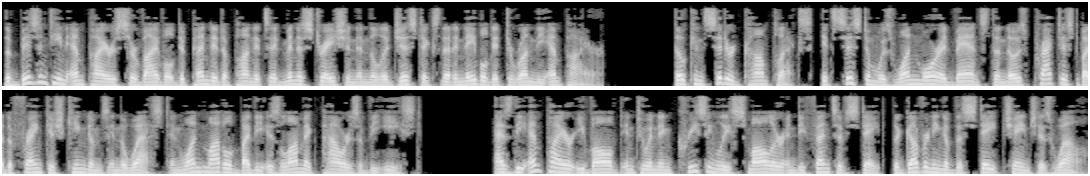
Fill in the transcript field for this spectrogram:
The Byzantine Empire's survival depended upon its administration and the logistics that enabled it to run the empire. Though considered complex, its system was one more advanced than those practiced by the Frankish kingdoms in the west and one modeled by the Islamic powers of the east. As the empire evolved into an increasingly smaller and defensive state, the governing of the state changed as well.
